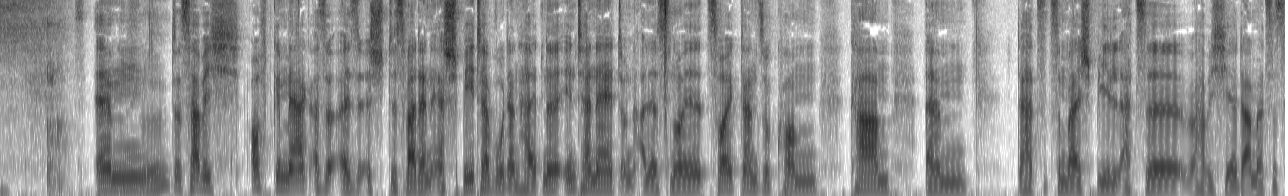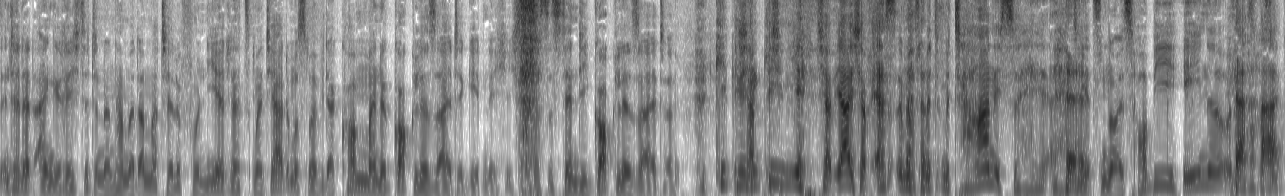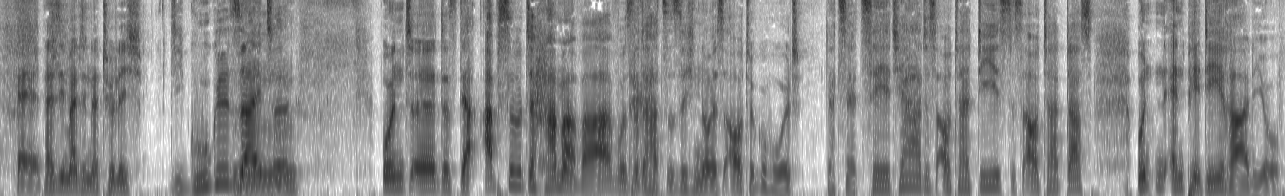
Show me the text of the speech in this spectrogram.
Ähm, Das habe ich oft gemerkt, also, also das war dann erst später, wo dann halt ne Internet und alles neue Zeug dann so kommen kam. Ähm, da hat sie zum Beispiel, hat sie, habe ich hier damals das Internet eingerichtet und dann haben wir dann mal telefoniert und hat sie gemeint, ja, du musst mal wieder kommen, meine Goggle-Seite geht nicht. Ich so, was ist denn die Goggle-Seite? Ich habe, ich, ich hab, ja, ich habe erst irgendwas mit Methan. Ich so, hä, hat die jetzt ein neues Hobby, Hähne oder was? Geil. Ja, sie meinte natürlich die Google-Seite. Und äh, das der absolute Hammer war, wo sie, da hat sie sich ein neues Auto geholt. Da hat sie erzählt, ja, das Auto hat dies, das Auto hat das und ein NPD-Radio.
